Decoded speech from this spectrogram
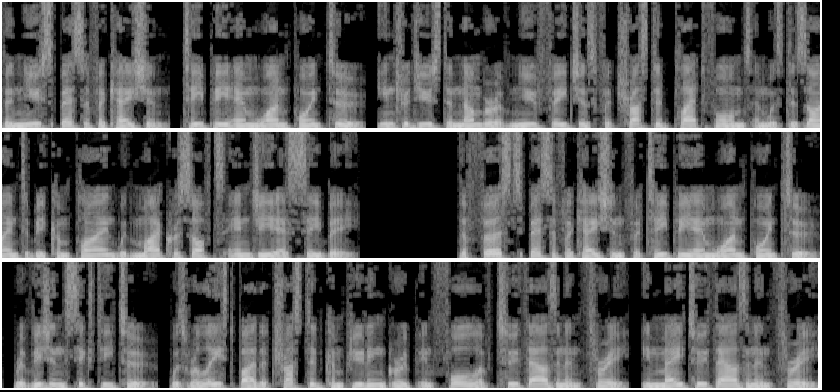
The new specification, TPM 1.2, introduced a number of new features for trusted platforms and was designed to be compliant with Microsoft's NGSCB. The first specification for TPM 1.2, revision 62, was released by the Trusted Computing Group in fall of 2003. In May 2003,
